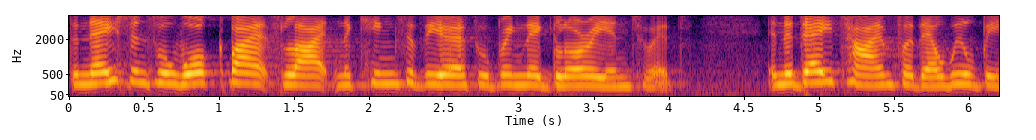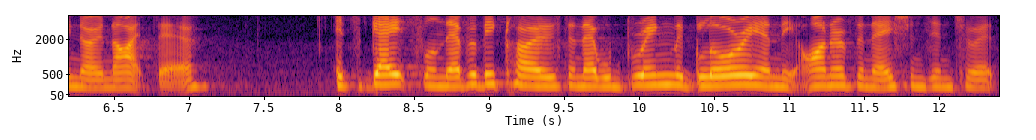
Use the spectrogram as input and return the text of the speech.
The nations will walk by its light, and the kings of the earth will bring their glory into it. In the daytime, for there will be no night there. Its gates will never be closed, and they will bring the glory and the honor of the nations into it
